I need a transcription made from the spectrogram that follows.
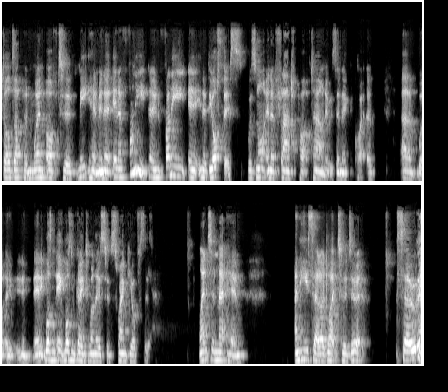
dolled up and went off to meet him in a in a funny, you know, funny. uh, You know, the office was not in a flash part of town. It was in a quite a uh, well, it, it, it wasn't it wasn't going to one of those sort of swanky offices. Went and met him, and he said, "I'd like to do it." So.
